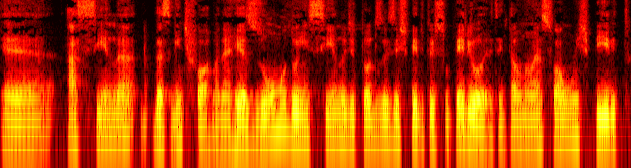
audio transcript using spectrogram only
é, assina da seguinte forma, né? Resumo do ensino de todos os espíritos superiores. Então não é só um espírito.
